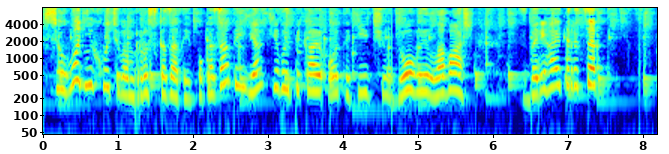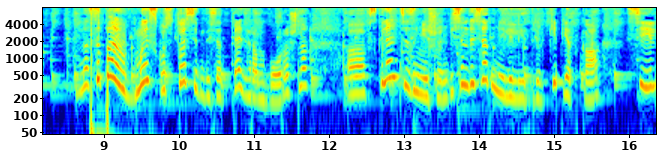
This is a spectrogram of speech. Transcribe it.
Сьогодні хочу вам розказати і показати, як я випікаю отакий чудовий лаваш. Зберігайте рецепт. Насипаємо в миску 175 грам борошна, в склянці змішуємо 80 мл кип'ятка, сіль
